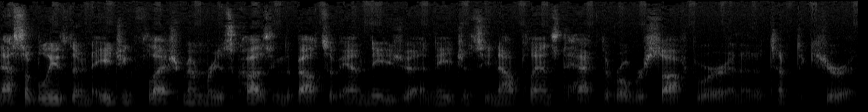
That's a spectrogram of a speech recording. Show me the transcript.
NASA believes that an aging flash memory is causing the bouts of amnesia, and the agency now plans to hack the rover software in an attempt to cure it.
